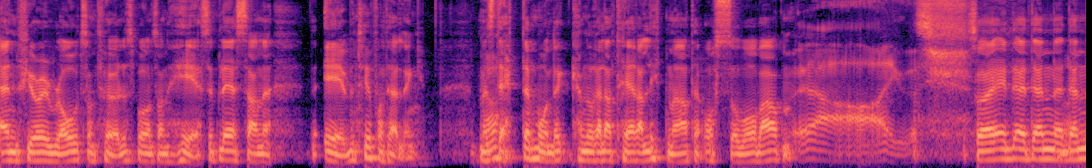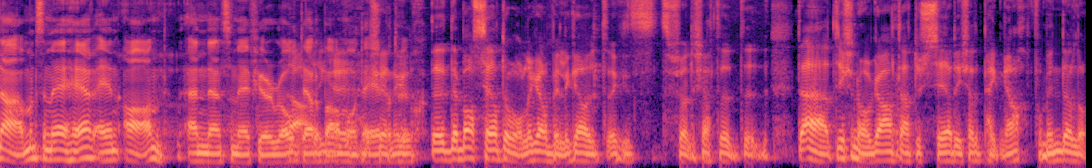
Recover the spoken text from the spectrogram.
enn Fury Road, som føles på en sånn heseblesende eventyrfortelling. Mens Ja. dette må, det kan du relatere litt mer til oss og vår verden. Ja, jeg, Så den, den nærmen som er her, er en annen enn den som er i Fury Road, der det bare en måte er på tur. Det, det bare ser dårligere og billigere ut. Jeg føler ikke at det, det, det er ikke noe annet enn at du ser det ikke hadde penger, for min del. da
